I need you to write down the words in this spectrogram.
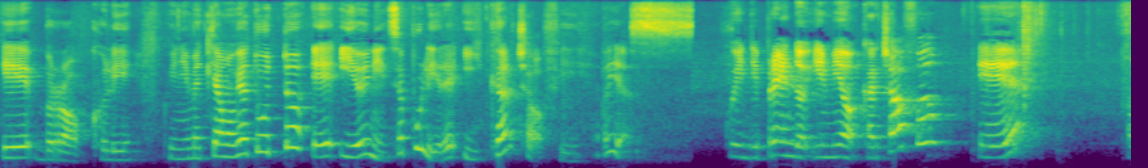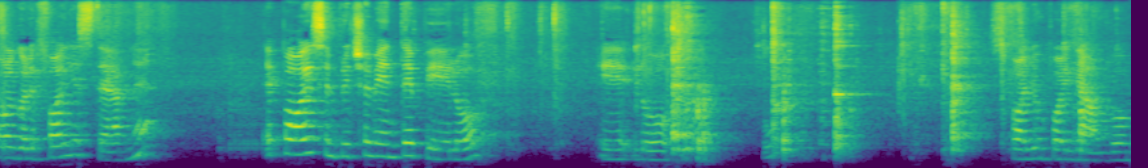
e broccoli. Quindi mettiamo via tutto e io inizio a pulire i carciofi. Oh yes! Quindi prendo il mio carciofo e tolgo le foglie esterne e poi semplicemente pelo e lo uh, sfoglio un po' il gambo.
